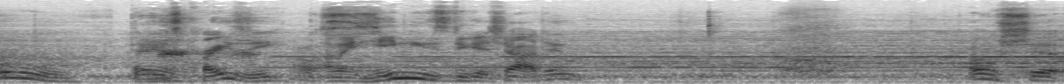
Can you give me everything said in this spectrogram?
Ooh. That's Damn. crazy. I mean, he needs to get shot too. Oh shit.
